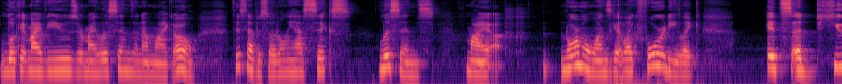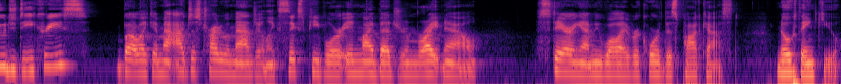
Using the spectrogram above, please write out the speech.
look at my views or my listens and I'm like, "Oh, this episode only has 6 listens. My uh, normal ones get like 40." Like it's a huge decrease but like ima- I just try to imagine like six people are in my bedroom right now staring at me while I record this podcast. No thank you.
